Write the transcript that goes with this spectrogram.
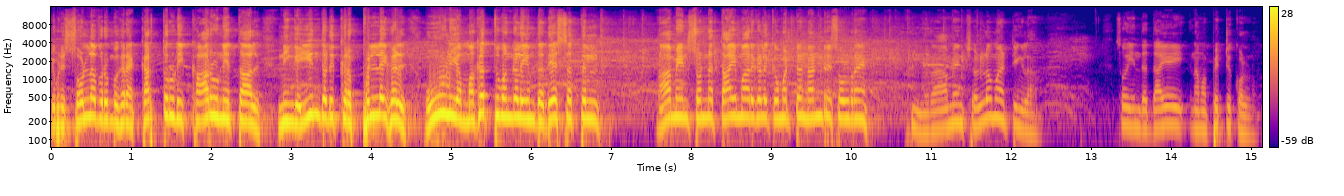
இப்படி சொல்ல விரும்புகிறேன். கர்த்தருடைய காரூணியத்தால் நீங்க ஈந்தெடுக்கிற பிள்ளைகள் ஊழிய மகத்துவங்களை இந்த தேசத்தில் ஆமீன் சொன்ன தாய்மார்களுக்கு மட்டும் நன்றி சொல்றேன். ராமேன் சொல்ல மாட்டீங்களா? ஸோ இந்த தயை நம்ம பெற்றுக்கொள்ளணும்.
